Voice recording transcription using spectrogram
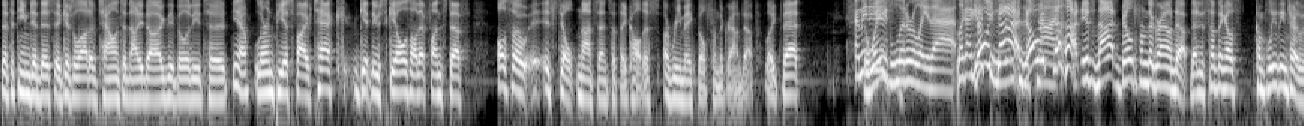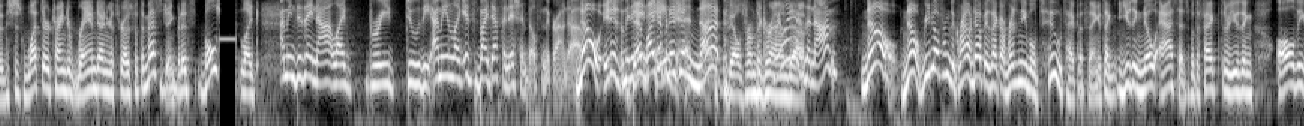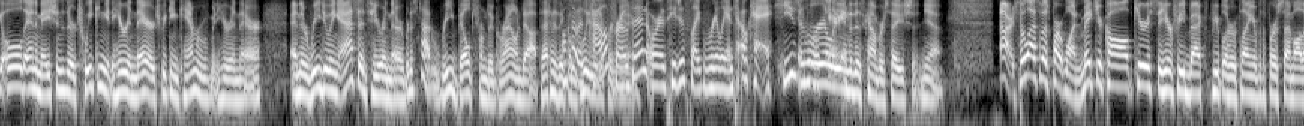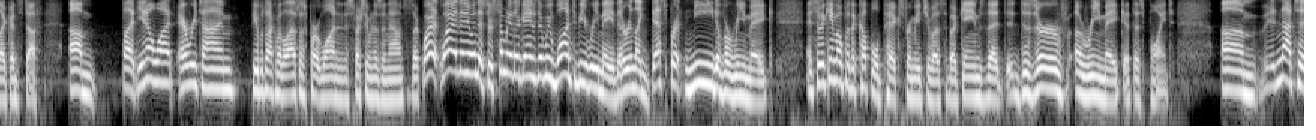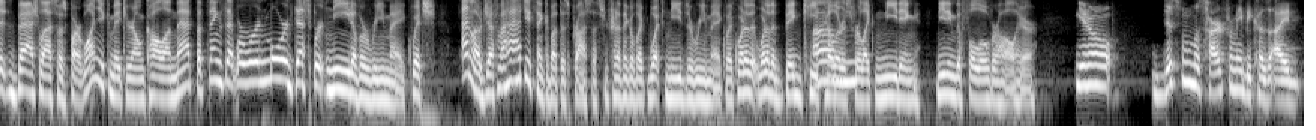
that the team did this. It gives a lot of talent at Naughty Dog the ability to, you know, learn PS5 tech, get new skills, all that fun stuff. Also, it's still nonsense that they call this a remake built from the ground up. Like that. I mean, it is literally that. Like, I get No, what you it's mean not. because No, it's, it's not. It's not built from the ground up. That is something else completely entirely. It's just what they're trying to ram down your throats with the messaging. But it's bullshit. Like, I mean, did they not like redo the? I mean, like it's by definition built from the ground up. no, it is I mean, de- by definition it, not built from the ground Really? up. Is it not? No, no. Rebuilt from the ground up is like a Resident Evil 2 type of thing. It's like using no assets, but the fact that they're using all the old animations, they're tweaking it here and there, tweaking camera movement here and there, and they're redoing assets here and there, but it's not rebuilt from the ground up. That has a Also, is completely Kyle different meaning. frozen or is he just like really into? Okay, He's It was a little really scary. into this conversation. Yeah. All right. So, The Last of Us Part One. Make your call. Curious to hear feedback from people who are playing it for the first time. All that good stuff. Um, but you know what? Every time people talk about The Last of Us Part One, and especially when it was announced, it's like, why, why are they doing this? There's so many other games that we want to be remade that are in like desperate need of a remake. And so we came up with a couple of picks from each of us about games that deserve a remake at this point. Um, not to bash Last of Us Part One, you can make your own call on that. But things that were, were in more desperate need of a remake, which I don't know, Jeff. How, do you think about this process? I'm trying to think of like what needs a remake. Like what are the what are the big key pillars for like needing needing the full overhaul here? You know, this one was hard for me because I,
